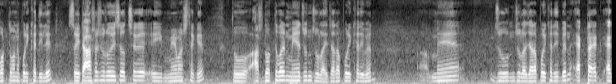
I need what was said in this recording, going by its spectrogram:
বর্তমানে পরীক্ষা দিলে। সো এটা আসা শুরু হয়েছে হচ্ছে এই মে মাস থেকে। তো, আজ ধরতে পারেন মে, জুন, জুলাই যারা পরীক্ষা দিবেন মে, জুন, জুলাই যারা পরীক্ষা দিবেন, একটা এক এক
